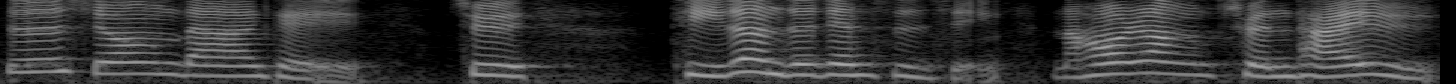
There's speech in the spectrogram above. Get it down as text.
就是希望大家可以去体认这件事情，然后让全台语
